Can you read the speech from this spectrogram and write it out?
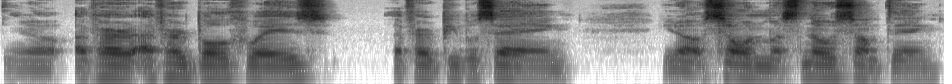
you know, I've heard I've heard both ways. I've heard people saying, you know, someone must know something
